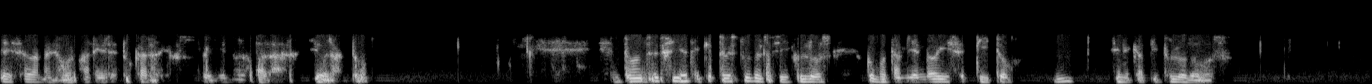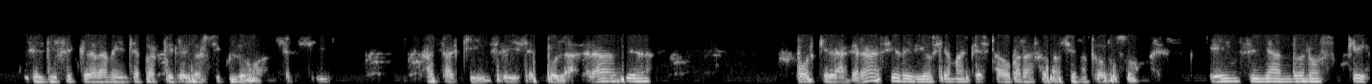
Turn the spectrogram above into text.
Esa es la mejor manera de tocar a Dios, leyendo la palabra y orando. Entonces, fíjate que todos estos versículos, como también lo dice Tito, en el capítulo 2, él dice claramente a partir del versículo 11 hasta el 15, dice, por la gracia, porque la gracia de Dios se ha manifestado para salvación a todos los hombres, enseñándonos qué,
